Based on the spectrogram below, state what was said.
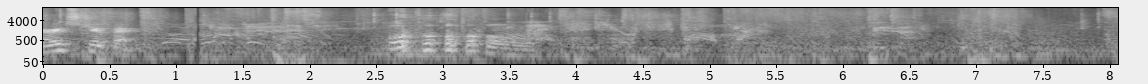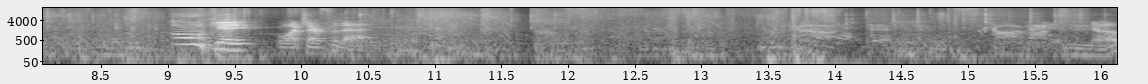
Purge trooper. Okay, watch out for that. No.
